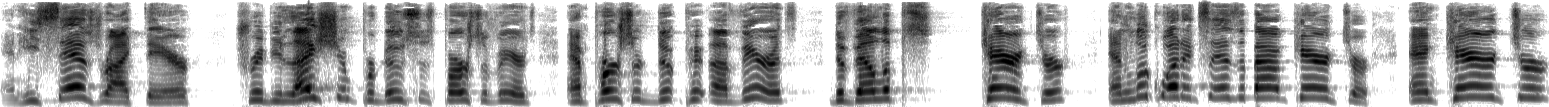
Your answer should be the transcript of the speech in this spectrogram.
And he says right there, Tribulation produces perseverance, and perseverance develops character. And look what it says about character. And character,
